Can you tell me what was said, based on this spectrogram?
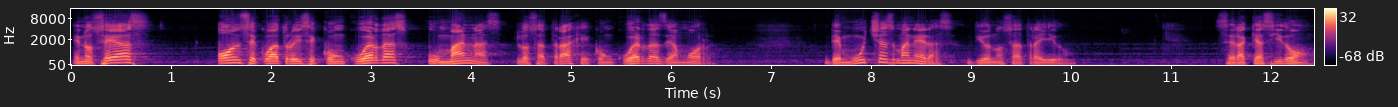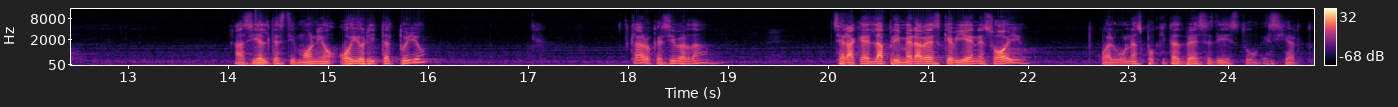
En Oseas 11:4 dice, con cuerdas humanas los atraje, con cuerdas de amor. De muchas maneras Dios nos ha traído. ¿Será que ha sido así el testimonio hoy ahorita tuyo? Claro que sí, ¿verdad? ¿Será que es la primera vez que vienes hoy? O algunas poquitas veces dices tú, es cierto,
